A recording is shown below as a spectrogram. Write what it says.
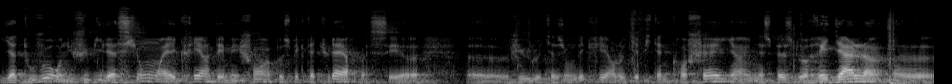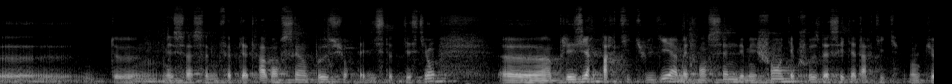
il y a toujours une jubilation à écrire des méchants un peu spectaculaires. C'est euh, J'ai eu l'occasion d'écrire Le Capitaine Crochet. Il y a une espèce de régal, euh, mais ça, ça nous fait peut-être avancer un peu sur ta liste de questions. Euh, un plaisir particulier à mettre en scène des méchants, quelque chose d'assez cathartique. Donc,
